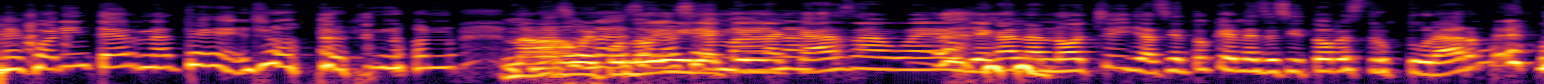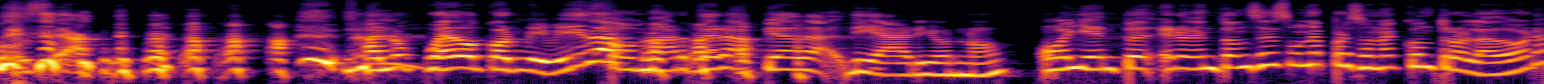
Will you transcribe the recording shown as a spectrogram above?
mejor internate. No, no, no. no. Güey, pues no viviría aquí en la casa, güey. Llega la noche y ya siento que necesito reestructurarme. O sea, ya no puedo con mi vida. Tomar terapia diario, ¿no? Oye, pero entonces una persona controladora.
